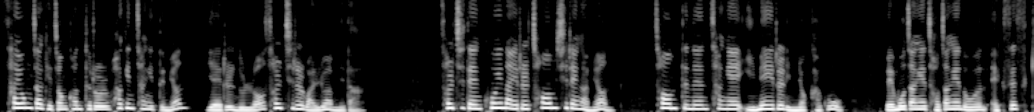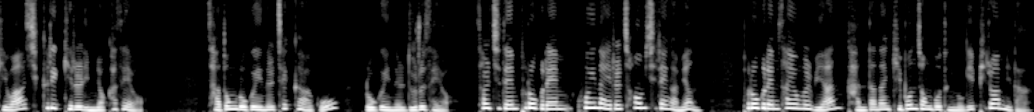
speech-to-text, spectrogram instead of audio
사용자 계정 컨트롤 확인 창이 뜨면 얘를 눌러 설치를 완료합니다. 설치된 코인아이를 처음 실행하면 처음 뜨는 창에 이메일을 입력하고 메모장에 저장해 놓은 액세스 키와 시크릿 키를 입력하세요. 자동 로그인을 체크하고 로그인을 누르세요. 설치된 프로그램 코인아이를 처음 실행하면 프로그램 사용을 위한 간단한 기본 정보 등록이 필요합니다.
